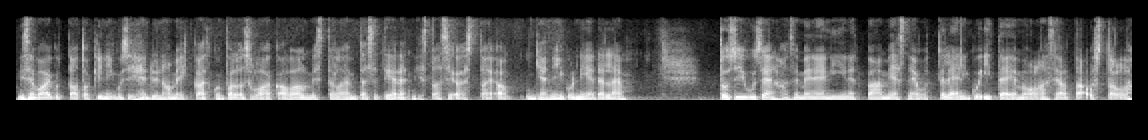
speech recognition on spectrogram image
Niin se vaikuttaa toki niin kuin siihen dynamiikkaan, että kuinka paljon sulla on aikaa valmistella ja mitä sä tiedät niistä asioista ja, ja niin, kuin niin edelleen. Tosi useinhan se menee niin, että päämies neuvottelee niin kuin itse ja me ollaan siellä taustalla.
